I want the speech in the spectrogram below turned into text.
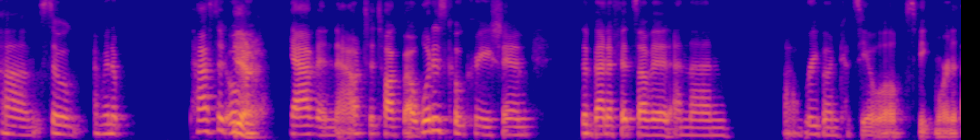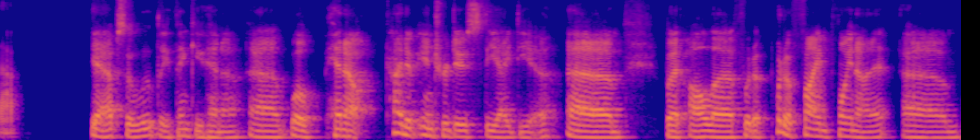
Um, so I'm going to pass it over yeah. to Gavin now to talk about what is co-creation, the benefits of it, and then uh, Reba and Katsia will speak more to that. Yeah, absolutely. Thank you, Hannah. Uh, well, Hannah kind of introduced the idea, um, but I'll uh, put a put a fine point on it. Um,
